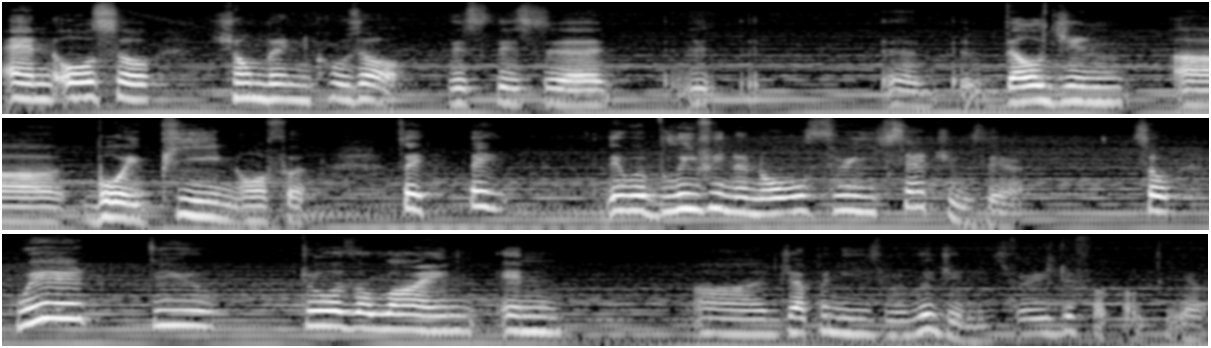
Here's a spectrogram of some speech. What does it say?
and also Shomben Kozo, this, this uh, uh, Belgian uh, boy peeing a, they, they, they were believing in all three statues there. So where do you draw the line in uh, Japanese religion. It's very difficult here.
